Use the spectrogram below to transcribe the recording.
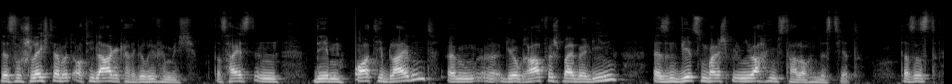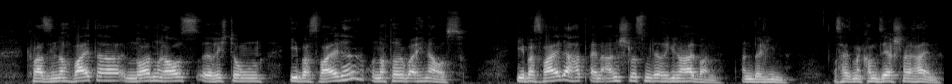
desto schlechter wird auch die Lagekategorie für mich. Das heißt, in dem Ort hier bleibend, ähm, äh, geografisch bei Berlin, äh, sind wir zum Beispiel in Joachimsthal auch investiert. Das ist quasi noch weiter im Norden raus äh, Richtung Eberswalde und noch darüber hinaus. Eberswalde hat einen Anschluss mit der Regionalbahn an Berlin. Das heißt, man kommt sehr schnell rein.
